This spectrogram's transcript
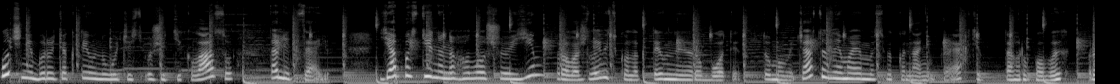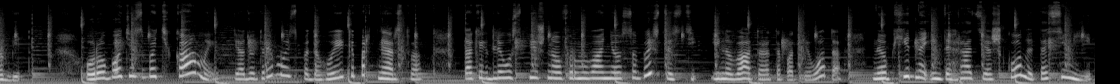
Учні беруть активну участь у житті класу та ліцею. Я постійно наголошую їм про важливість колективної роботи, тому ми часто займаємось виконанням проєктів та групових робіт. У роботі з батьками я дотримуюсь педагогіки партнерства, так як для успішного формування особистості, інноватора та патріота необхідна інтеграція школи та сім'ї,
